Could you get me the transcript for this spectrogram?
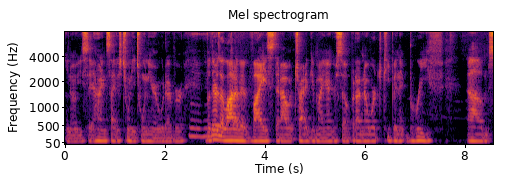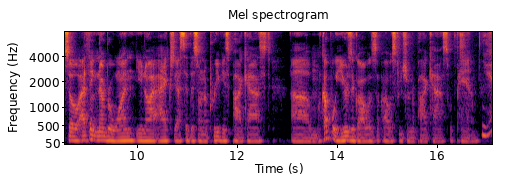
you know you say hindsight is twenty twenty or whatever, but there's a lot of advice that I would try to give my younger self, but I know we're keeping it brief. Um, so I think number one, you know, I, I actually I said this on a previous podcast. Um, a couple of years ago, I was I was featured on a podcast with Pam, yeah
